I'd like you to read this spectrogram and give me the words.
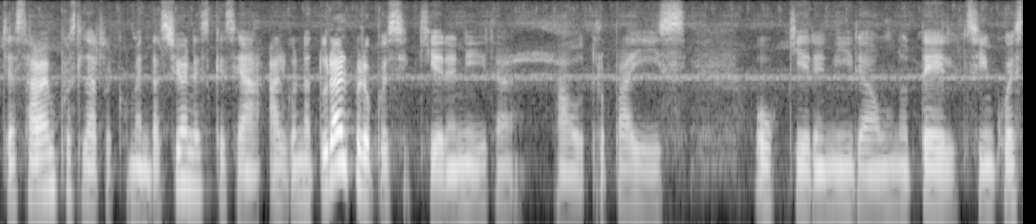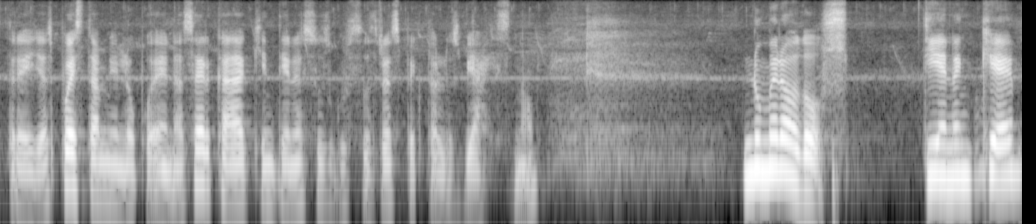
Ya saben, pues las recomendaciones que sea algo natural, pero pues si quieren ir a, otro país o quieren ir a un hotel cinco estrellas, pues también lo pueden hacer. Cada quien tiene sus gustos respecto a los viajes, ¿no? Número dos, tienen que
